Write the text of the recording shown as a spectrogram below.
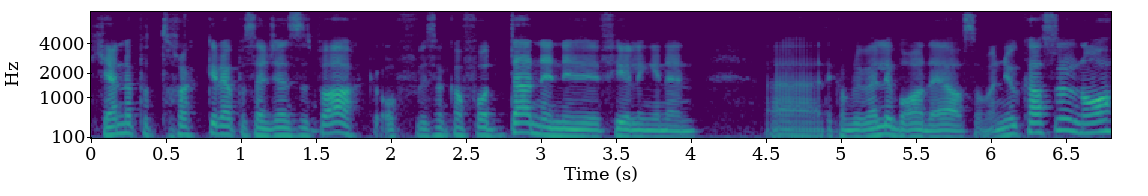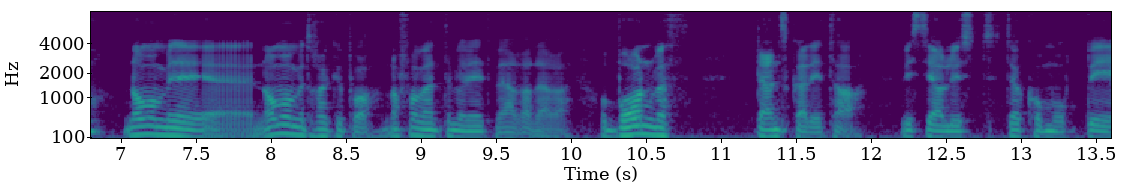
Kjenner på trøkket det på St. James' Park. Og hvis han kan få den inn i feelingen din eh, Det kan bli veldig bra, det, altså. Men Newcastle, nå, nå, må vi, nå må vi trykke på. Nå forventer vi litt mer av dere. Og Bournemouth, den skal de ta. Hvis de har lyst til å komme opp i,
